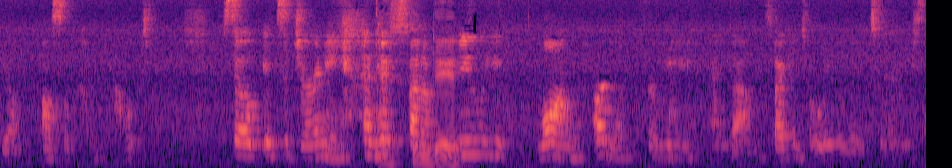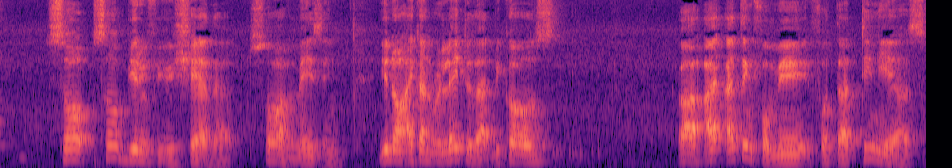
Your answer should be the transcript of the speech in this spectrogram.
feel, also come out. So it's a journey, and yes, it's been indeed. a really long, and hard one for me, and um, so I can totally relate to what you're saying. So so beautiful you share that. So amazing. You know, I can relate to that because uh, I I think for me for 13 years,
